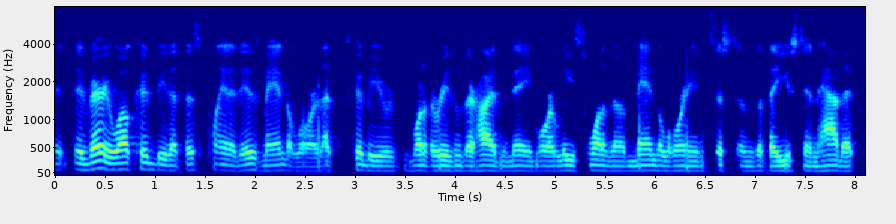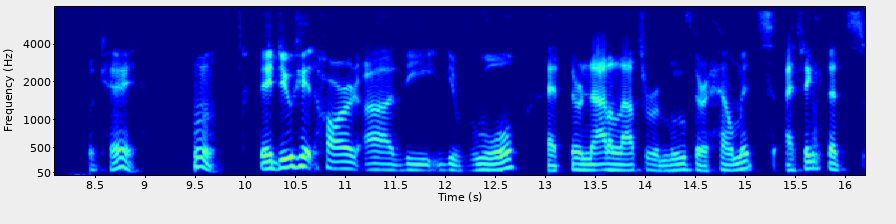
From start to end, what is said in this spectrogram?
It, it, very well could be that this planet is Mandalore. That could be one of the reasons they're hiding the name, or at least one of the Mandalorian systems that they used to inhabit. Okay. Hmm. They do hit hard uh, the the rule that they're not allowed to remove their helmets. I think that's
